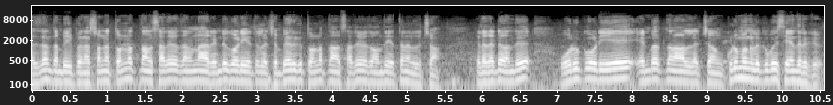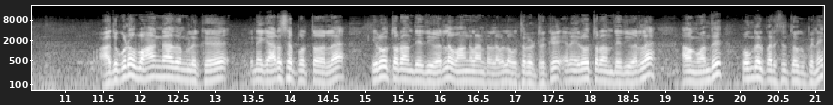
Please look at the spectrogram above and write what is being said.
அதுதான் தம்பி இப்போ நான் சொன்ன தொண்ணூற்றி நாலு சதவீதம்னா ரெண்டு கோடி எட்டு லட்சம் பேருக்கு தொண்ணூற்றி நாலு சதவீதம் வந்து எத்தனை லட்சம்? கிட்டத்தட்ட வந்து ஒரு கோடியே எண்பத்தி நாலு லட்சம் குடும்பங்களுக்கு போய் சேர்ந்துருக்கு. அது கூட வாங்காதவங்களுக்கு இன்றைக்கி அரசை பொறுத்தவரையில் இருபத்தோராம் தேதி வரல வாங்கலான்ற லெவலில் உத்தரவிட்டிருக்கு. ஏன்னா இருபத்தோராம் தேதி வரல அவங்க வந்து பொங்கல் பரிசு தொகுப்பினை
